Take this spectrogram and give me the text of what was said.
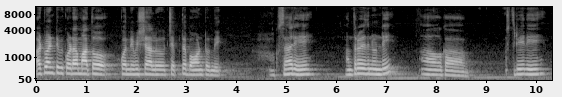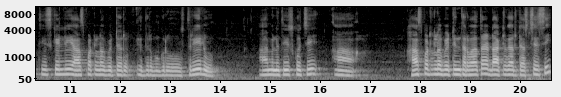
అటువంటివి కూడా మాతో కొన్ని విషయాలు చెప్తే బాగుంటుంది. ఒకసారి అంతర్వేది నుండి ఒక స్త్రీని తీసుకెళ్ళి హాస్పిటల్లో పెట్టారు ఇద్దరు ముగ్గురు స్త్రీలు. ఆమెను తీసుకొచ్చి హాస్పిటల్లో పెట్టిన తర్వాత డాక్టర్ గారు టెస్ట్ చేసి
